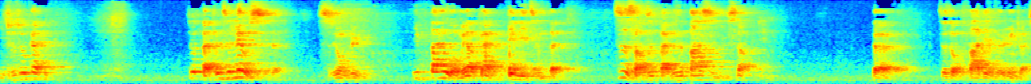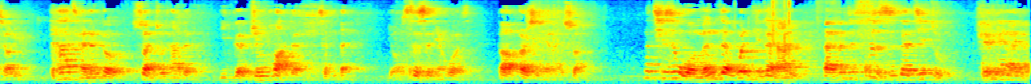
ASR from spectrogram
你除除看，就百分之六十的使用率。一般我们要看电力成本，至少是百分之八十以上。的这种发电的运转效率，它才能够算出它的一个均化的成本，有四十年或者到二十年来算。那其实我们的问题在哪里？百分之四十的机组全年来讲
